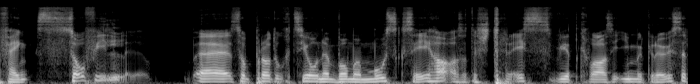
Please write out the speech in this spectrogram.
fängt so viel äh, so Produktionen, wo man muss gesehen haben. Also der Stress wird quasi immer größer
